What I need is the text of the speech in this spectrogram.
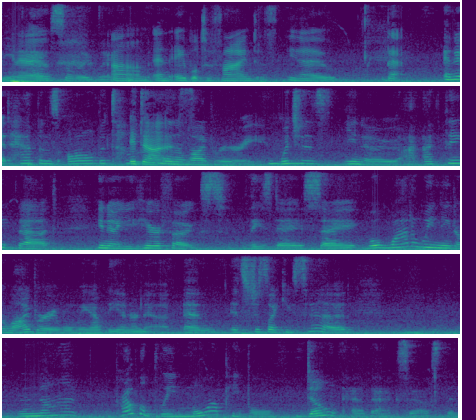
you know, Absolutely. um, and able to find, you know, that And it happens all the time It does. in a library, Mhm. which is, you know, I, I think that, you know, you hear folks these days say, well, why do we need a library when we have the internet? And it's just like you said, not probably more people don't have access than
